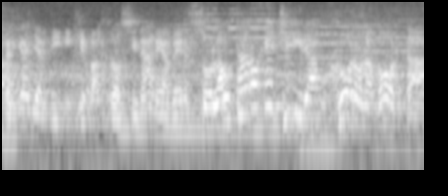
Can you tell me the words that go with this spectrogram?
per Gagliardini che va al cross in area verso Lautaro che gira ancora una volta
